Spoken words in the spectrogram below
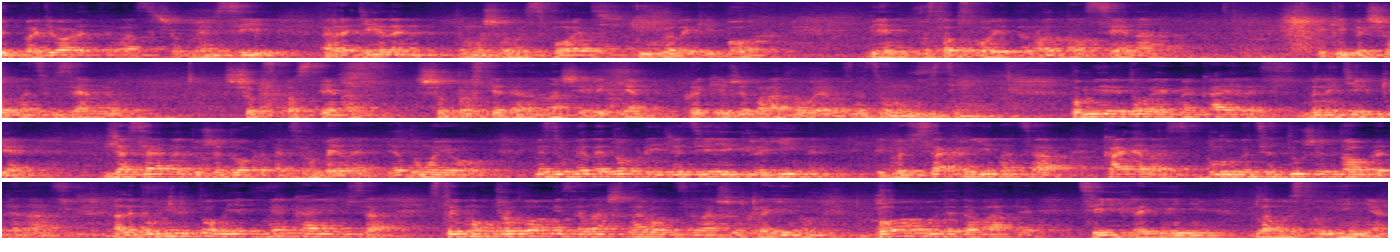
Підбадьорити вас, щоб ми всі раділи, тому що Господь, Він великий Бог, Він послав свого єдинородного Сина, який прийшов на цю землю, щоб спасти нас, щоб простити нам наші гріхи, про які вже багато говорилось на цьому місці. По мірі того, як ми каялись, ми не тільки для себе дуже добре так зробили. Я думаю, ми зробили добре і для цієї країни. Якби вся країна ця каялась, було б це дуже добре для нас. Але по мірі того, як ми каємося, стоїмо в проломі за наш народ, за нашу країну, Бог буде давати цій країні благословіння.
